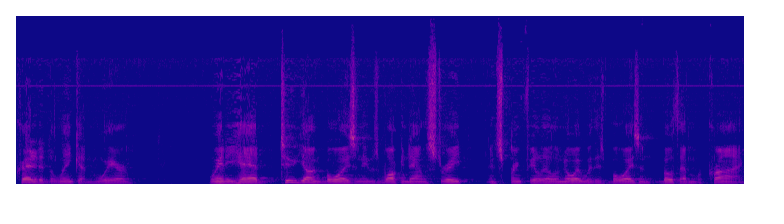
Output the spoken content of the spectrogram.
credited to Lincoln, where when he had two young boys and he was walking down the street in Springfield, Illinois with his boys, and both of them were crying.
